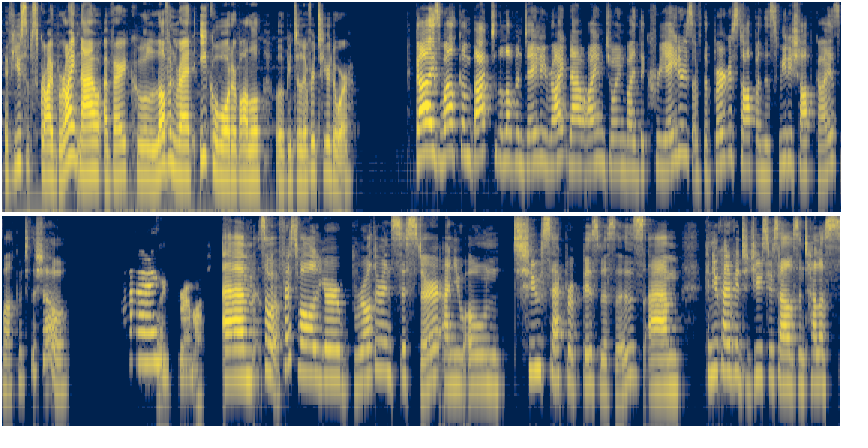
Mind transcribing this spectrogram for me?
If you subscribe right now, a very cool Lovin Red Eco Water bottle will be delivered to your door. Guys, welcome back to the Lovin Daily. Right now, I am joined by the creators of the Burger Stop and the Sweetie Shop. Guys, welcome to the show. Hi. Thank you very much. Um, so first of all, you're brother and sister, and you own two separate businesses. Um, can you kind of introduce yourselves and tell us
